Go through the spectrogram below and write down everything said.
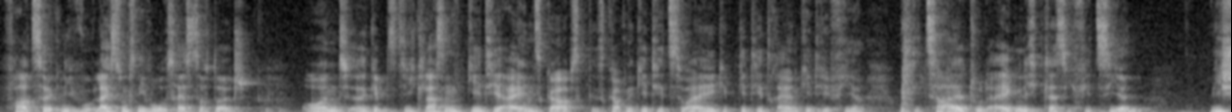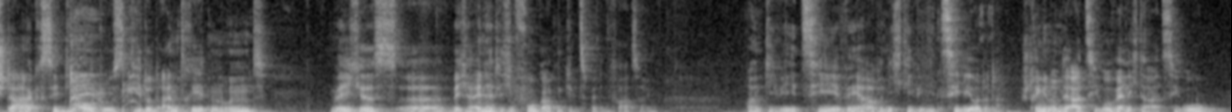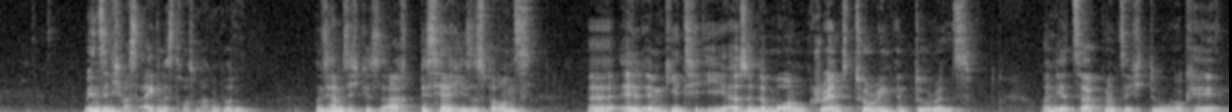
Fahrzeugniveau, Leistungsniveaus, heißt es auf Deutsch. Und äh, gibt es die Klassen GT1, gab es gab eine GT2, gibt GT3 und GT4. Und die Zahl tut eigentlich klassifizieren, wie stark sind die Autos, die dort antreten und welches, äh, welche einheitlichen Vorgaben gibt es bei den Fahrzeugen. Und die WEC wäre aber nicht die WEC oder der, streng genommen der ACO wäre nicht der ACO, wenn sie nicht was Eigenes draus machen würden. Und sie haben sich gesagt, bisher hieß es bei uns äh, LMGTE, also Le Mans Grand Touring Endurance. Und jetzt sagt man sich, du, okay,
